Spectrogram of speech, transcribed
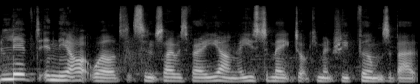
lived in the art world since I was very young. I used to make documentary films about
